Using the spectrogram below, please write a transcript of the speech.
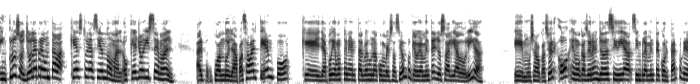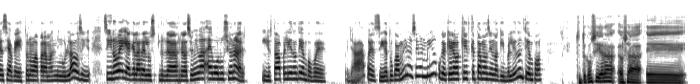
Incluso yo le preguntaba, ¿qué estoy haciendo mal? ¿O qué yo hice mal? Al cuando ya pasaba el tiempo, que ya podíamos tener tal vez una conversación, porque obviamente yo salía dolida en muchas ocasiones. O en ocasiones yo decidía simplemente cortar, porque yo decía, ok, esto no va para más ningún lado. Si yo, si no veía que la, la relación iba a evolucionar y yo estaba perdiendo tiempo, pues, pues ya, pues sigue tu camino y sigue el mío, porque ¿qué, qué, qué estamos haciendo aquí? Perdiendo el tiempo. ¿Tú te consideras, o sea, eh,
